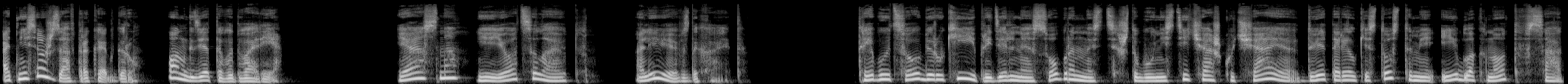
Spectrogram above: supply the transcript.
Отнесёшь завтрак Эдгару? Он где-то во дворе». Ясно, её отсылают. Оливия вздыхает. Требуется обе руки и предельная собранность, чтобы унести чашку чая, две тарелки с тостами и блокнот в сад,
